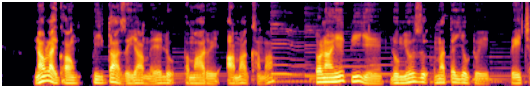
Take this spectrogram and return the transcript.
။နောက်လိုက်ကောင်းပြီးတစေရမယ်လို့ဗမာတွေအာမခံပါတော်လှန်ရေးပြီးရင်လူမျိုးစုအမတ်တရုပ်တွေဘေးချ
